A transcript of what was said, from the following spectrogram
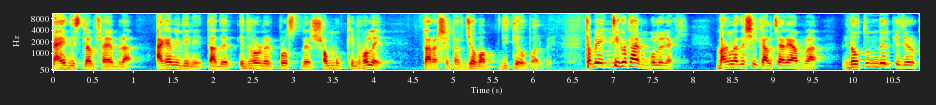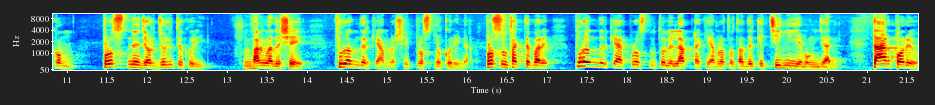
নাহিদ ইসলাম সাহেবরা আগামী দিনে তাদের এ ধরনের প্রশ্নের সম্মুখীন হলে তারা সেটার জবাব দিতেও পারবে। তবে একটি কথা আমি বলে রাখি, বাংলাদেশি কালচারে আমরা নতুনদেরকে যেরকম প্রশ্নে জর্জরিত করি বাংলাদেশে পুরানদেরকে আমরা সেই প্রশ্ন করি না। প্রশ্ন থাকতে পারে, পুরানদেরকে আর প্রশ্ন তোলে লাভটা কি? আমরা তো তাদেরকে চিনি এবং জানি। তারপরেও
